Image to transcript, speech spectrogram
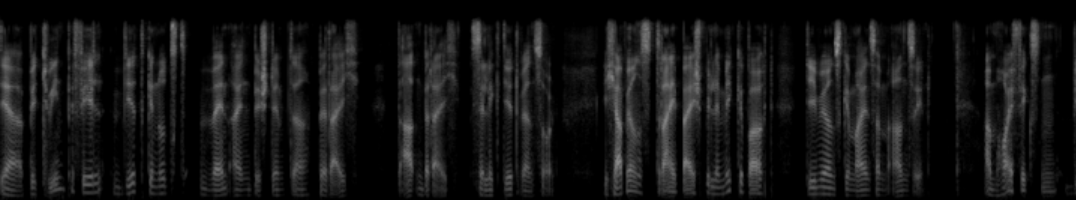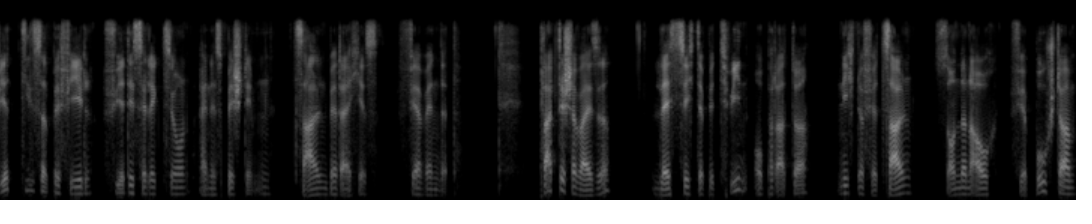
Der Between-Befehl wird genutzt, wenn ein bestimmter Bereich, Datenbereich, selektiert werden soll. Ich habe uns drei Beispiele mitgebracht, die wir uns gemeinsam ansehen. Am häufigsten wird dieser Befehl für die Selektion eines bestimmten Zahlenbereiches verwendet. Praktischerweise lässt sich der Between-Operator nicht nur für Zahlen, sondern auch für Buchstaben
